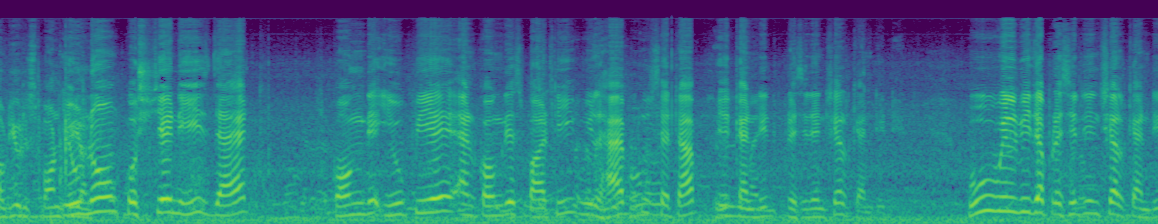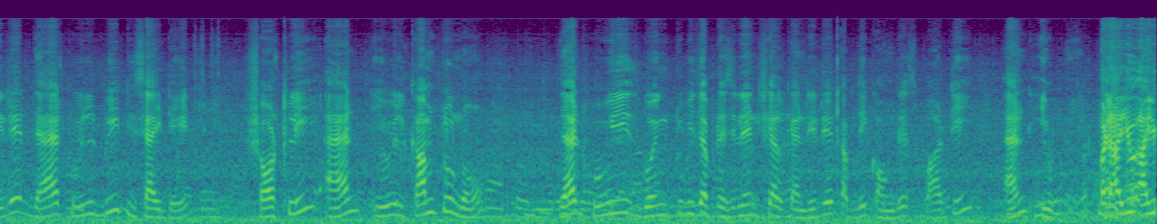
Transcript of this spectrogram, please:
How do you respond to You know, question is that Congress, UPA and Congress party will have to set up a candidate, presidential candidate. Who will be the presidential candidate? That will be decided shortly, and you will come to know that who is going to be the presidential candidate of the Congress party and UPA. But are you are you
